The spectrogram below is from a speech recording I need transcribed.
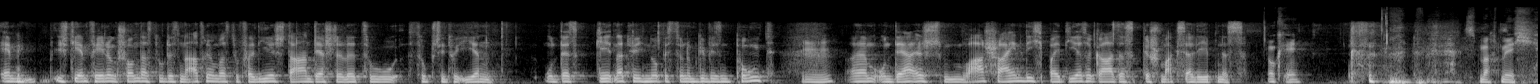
äh, ist die Empfehlung schon, dass du das Natrium, was du verlierst, da an der Stelle zu substituieren. Und das geht natürlich nur bis zu einem gewissen Punkt. Mhm. Ähm, und der ist wahrscheinlich bei dir sogar das Geschmackserlebnis. Okay. Das macht mich,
